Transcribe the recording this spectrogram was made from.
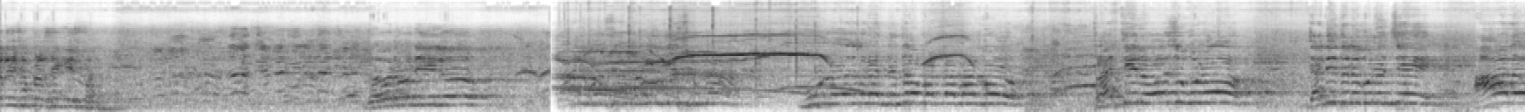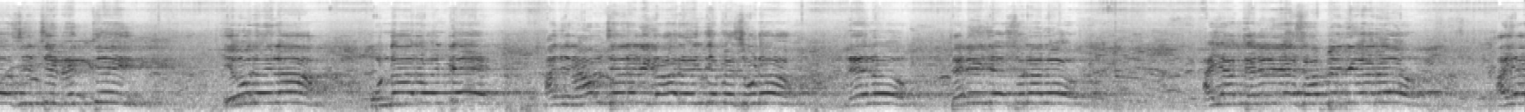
ఒక్క నిమిషం ప్రసంగిస్తారు గౌరవనీయులు మూడు రోజులుగా నిద్ర పట్ల మాకు ప్రతిరోజు కూడా దళితుల గురించి ఆలోచించే వ్యక్తి ఎవరైనా ఉన్నారు అంటే అది రామచరణ్ గారు అని చెప్పేసి కూడా నేను తెలియజేస్తున్నాను. అయ్యా తెలుగుదేశం అభ్యర్థి గారు అయ్యా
